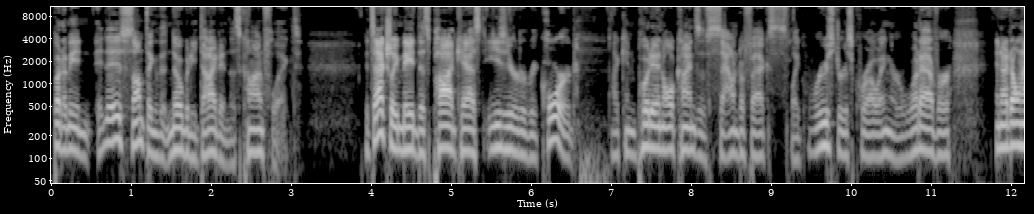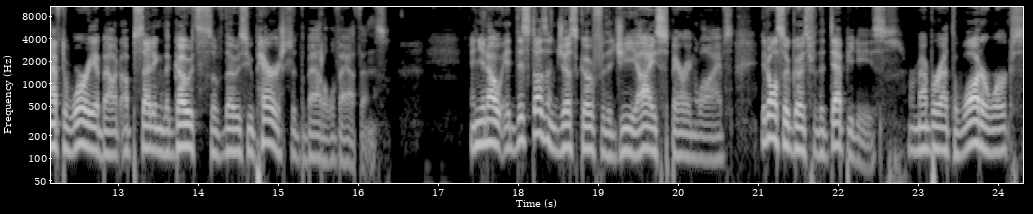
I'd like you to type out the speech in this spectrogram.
But I mean, it is something that nobody died in this conflict. It's actually made this podcast easier to record. I can put in all kinds of sound effects, like roosters crowing or whatever, and I don't have to worry about upsetting the ghosts of those who perished at the Battle of Athens. And you know, it, this doesn't just go for the GIs sparing lives, it also goes for the deputies. Remember at the waterworks,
